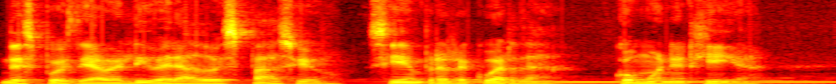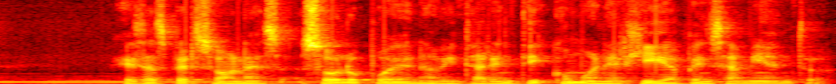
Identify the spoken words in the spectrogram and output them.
después de haber liberado espacio, siempre recuerda como energía. Esas personas solo pueden habitar en ti como energía pensamiento,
